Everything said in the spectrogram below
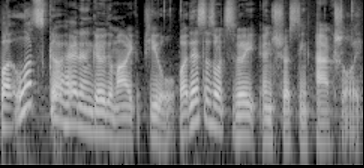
But let's go ahead and go to my computer. But this is what's very interesting actually.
